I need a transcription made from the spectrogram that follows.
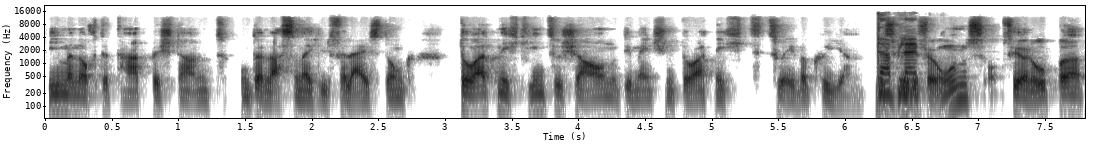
immer noch der Tatbestand unterlassener Hilfeleistung, dort nicht hinzuschauen und die Menschen dort nicht zu evakuieren. Da das würde für uns und für Europa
